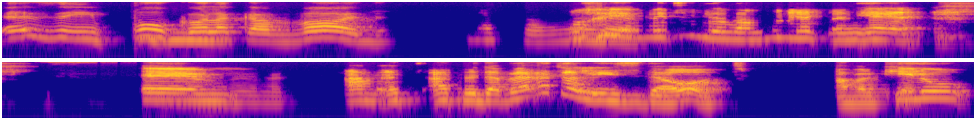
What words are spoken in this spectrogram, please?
איזה איפוק, כל הכבוד. אוי, האמת שזה ממש מעניין. אמ, את מדברת על להזדהות, אבל כן. כאילו,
